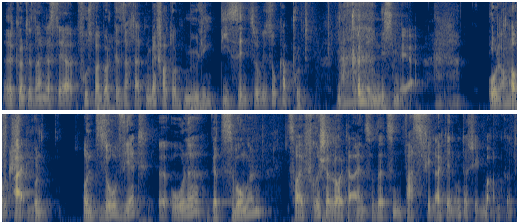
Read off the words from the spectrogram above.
äh, könnte sein, dass der Fußballgott gesagt hat, Meffert und Mühling, die sind sowieso kaputt. Die ah. können nicht mehr. Und, auf, und, und so wird äh, Ole gezwungen, zwei frische Leute einzusetzen, was vielleicht den Unterschied machen könnte.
